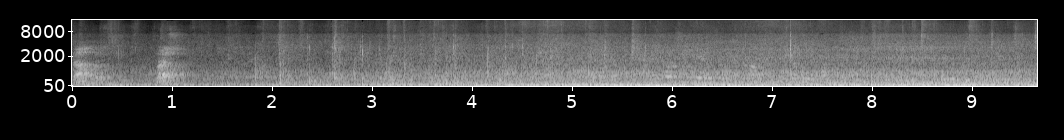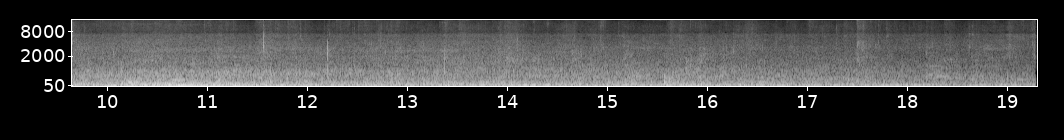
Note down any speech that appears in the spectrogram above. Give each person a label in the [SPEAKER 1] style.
[SPEAKER 1] Да, ваш?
